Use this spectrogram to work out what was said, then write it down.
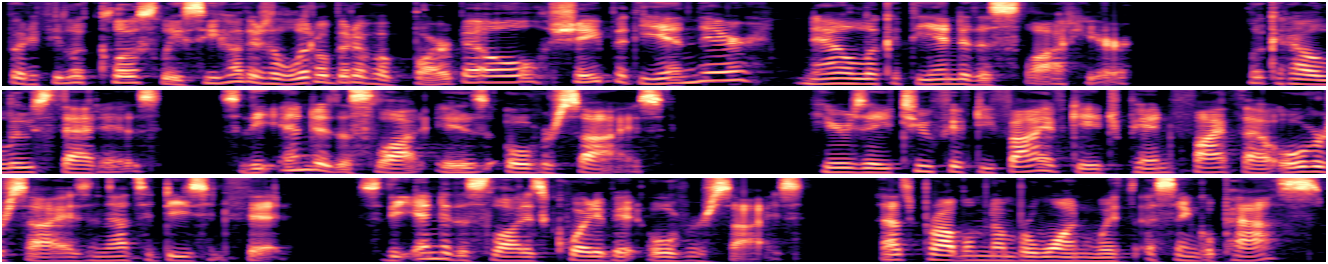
But if you look closely, see how there's a little bit of a barbell shape at the end there? Now look at the end of the slot here. Look at how loose that is. So the end of the slot is oversized. Here's a 255 gauge pin, 5 thou oversized, and that's a decent fit. So the end of the slot is quite a bit oversized. That's problem number one with a single pass.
